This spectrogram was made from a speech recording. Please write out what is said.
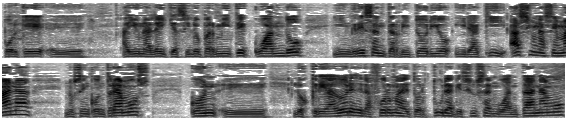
porque eh, hay una ley que así lo permite cuando ingresa en territorio iraquí. Hace una semana nos encontramos con eh, los creadores de la forma de tortura que se usa en Guantánamo,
